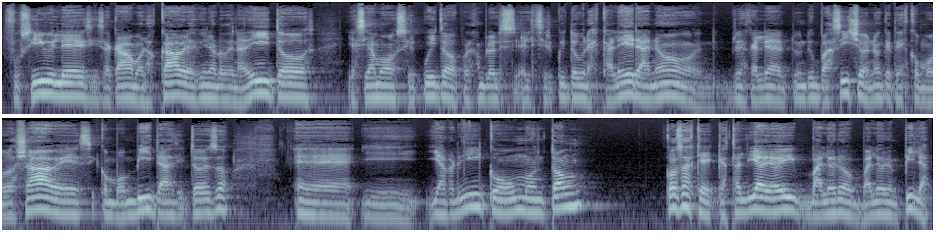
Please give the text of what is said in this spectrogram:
fusibles y sacábamos los cables bien ordenaditos hacíamos circuitos, por ejemplo, el, circuito de una escalera. De una escalera de un, pasillo. Que tenés como dos llaves y con bombitas y todo eso. Eh, y, aprendí como un montón cosas que, hasta el día de hoy valoro, valoro en pila.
